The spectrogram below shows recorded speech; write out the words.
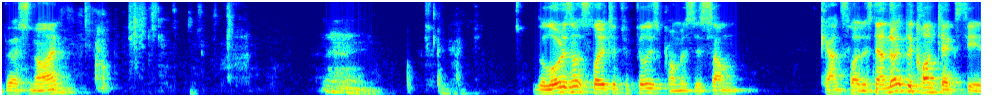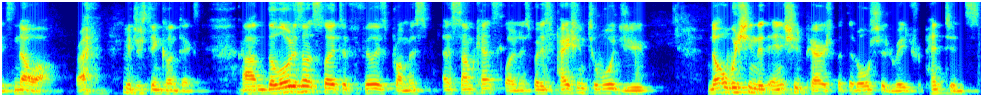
verse 9. The Lord is not slow to fulfill his promises, some count slowness. Now, note the context here. It's Noah, right? Interesting context. Um, the Lord is not slow to fulfill his promise, as some count slowness, but is patient toward you, not wishing that any should perish, but that all should reach repentance.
